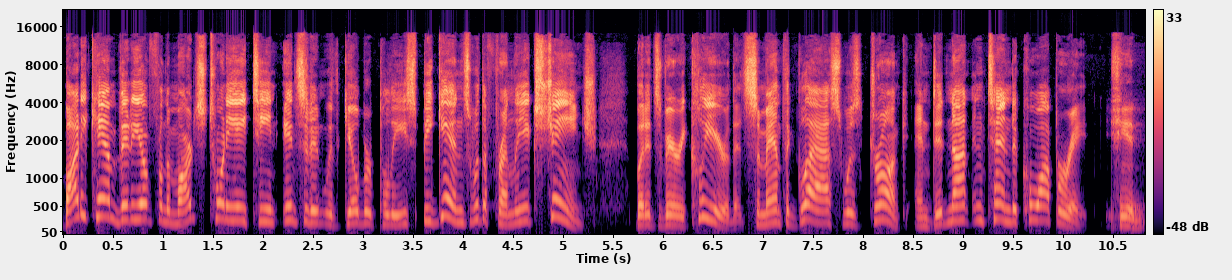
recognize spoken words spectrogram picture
Body cam video from the March 2018 incident with Gilbert Police begins with a friendly exchange, but it's very clear that Samantha Glass was drunk and did not intend to cooperate. She had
